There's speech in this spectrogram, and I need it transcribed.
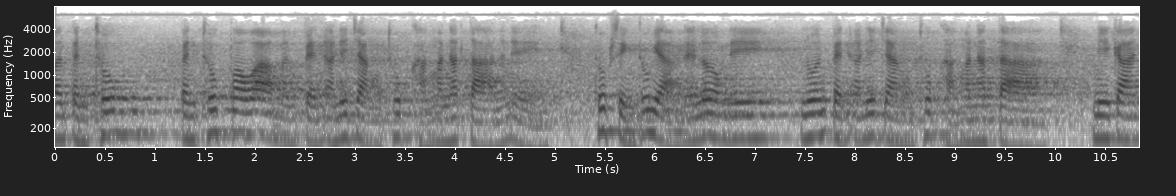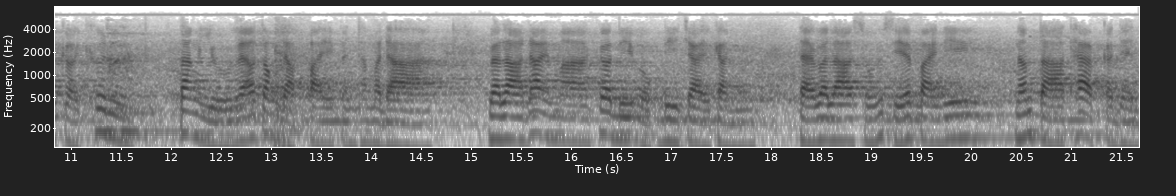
มันเป็นทุกข์ เป็นทุกข์เพราะว่ามันเป็นอนิจจังทุกขังอนัตตานั่นเอง ทุกสิ่งทุกอย่างในโลกนี้ล้วนเป็นอนิจจังทุกขังอนัตตา มีการเกิดขึ้น ตั้งอยู่แล้วต้องดับไปเป็นธรรมดา เวลาได้มาก็ดีอกดีใจกัน แต่เวลาสูญเสียไปนี้ น้ำตาแทบกระเด็น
